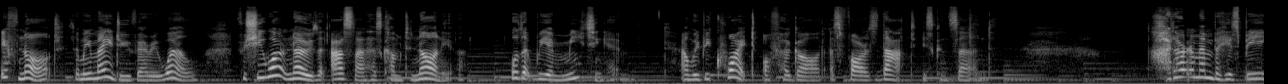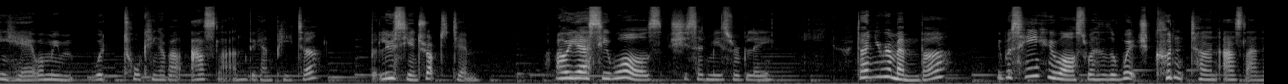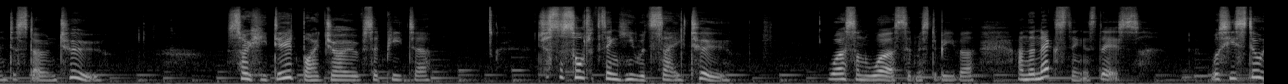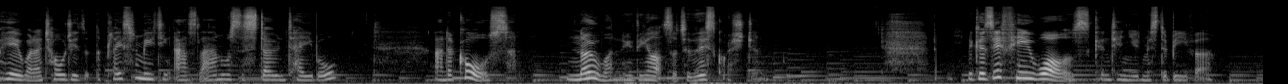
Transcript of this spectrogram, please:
If not, then we may do very well, for she won't know that Aslan has come to Narnia, or that we are meeting him, and we'd be quite off her guard as far as that is concerned. I don't remember his being here when we were talking about Aslan, began Peter, but Lucy interrupted him. Oh, yes, he was, she said miserably. Don't you remember? It was he who asked whether the witch couldn't turn Aslan into stone too. So he did, by Jove, said Peter. Just the sort of thing he would say, too. Worse and worse, said Mr. Beaver. And the next thing is this. Was he still here when I told you that the place for meeting Aslan was the stone table? And of course, no one knew the answer to this question. Because if he was, continued Mr. Beaver,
